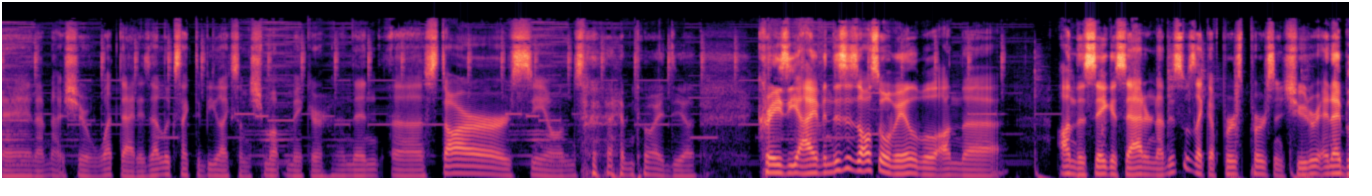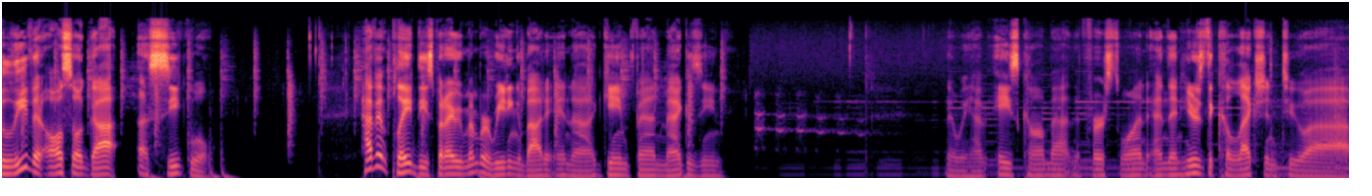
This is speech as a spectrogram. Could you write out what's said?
and I'm not sure what that is. That looks like to be like some shmup maker. And then uh, Star Sions. I have no idea. Crazy Ivan. This is also available on the on the Sega Saturn. Now this was like a first-person shooter, and I believe it also got a sequel. Haven't played these, but I remember reading about it in a Game Fan magazine. Then we have Ace Combat, the first one, and then here's the collection to uh,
